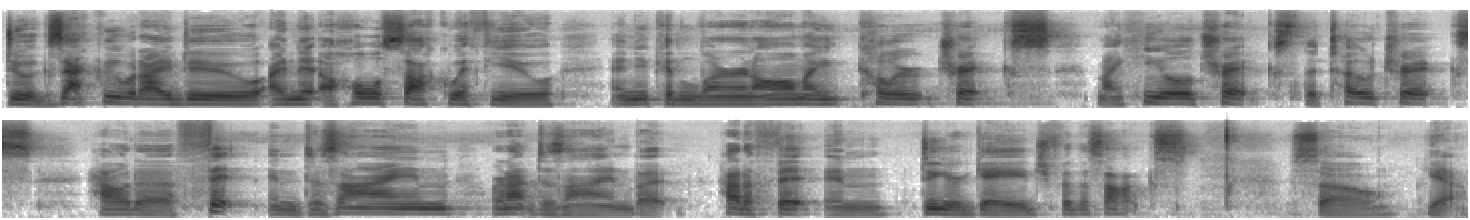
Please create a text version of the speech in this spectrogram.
do exactly what I do. I knit a whole sock with you and you can learn all my color tricks, my heel tricks, the toe tricks, how to fit and design, or not design, but how to fit and do your gauge for the socks. So yeah,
